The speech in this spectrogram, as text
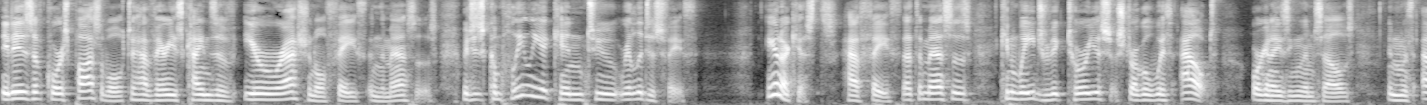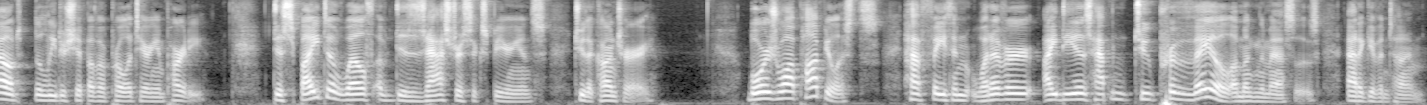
It is, of course, possible to have various kinds of irrational faith in the masses, which is completely akin to religious faith. Anarchists have faith that the masses can wage victorious struggle without organizing themselves and without the leadership of a proletarian party, despite a wealth of disastrous experience to the contrary. Bourgeois populists have faith in whatever ideas happen to prevail among the masses at a given time.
